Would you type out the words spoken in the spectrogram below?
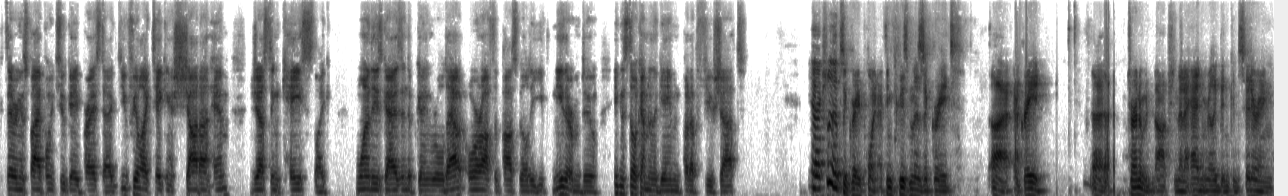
considering his 5.2 gate price tag. Do you feel like taking a shot on him just in case like one of these guys end up getting ruled out, or off the possibility neither of them do, he can still come in the game and put up a few shots? Yeah, actually, that's a great point. I think Kuzma is a great, uh, a great uh, tournament option that I hadn't really been considering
